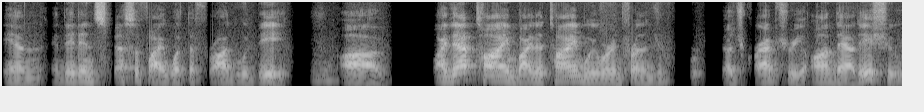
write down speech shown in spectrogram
and, and they didn't specify what the fraud would be. Uh, by that time, by the time we were in front of Judge Crabtree on that issue,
